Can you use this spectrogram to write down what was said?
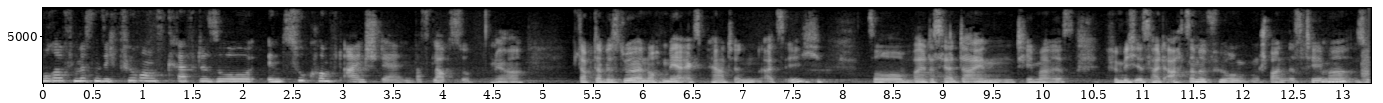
worauf müssen sich Führungskräfte so in Zukunft einstellen? Was glaubst du? ja. Ich glaube, da bist du ja noch mehr Expertin als ich, so, weil das ja dein Thema ist. Für mich ist halt achtsame Führung ein spannendes Thema. Mhm. So,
